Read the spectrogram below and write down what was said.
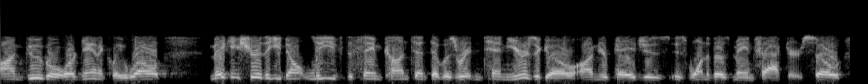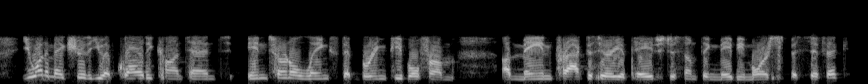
on Google organically? Well, making sure that you don't leave the same content that was written 10 years ago on your page is, is one of those main factors. So you want to make sure that you have quality content, internal links that bring people from a main practice area page to something maybe more specific.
